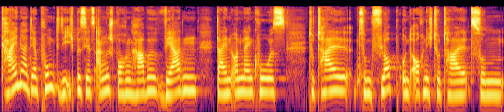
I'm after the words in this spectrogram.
keiner der Punkte, die ich bis jetzt angesprochen habe, werden deinen Online-Kurs total zum Flop und auch nicht total zum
